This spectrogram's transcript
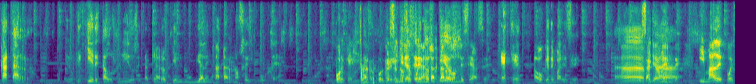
Qatar, lo que quiere Estados Unidos, está claro, es que el mundial en Qatar no se dispute. ¿Por qué? Claro. Porque Porque si no se juega en Qatar, Unidos. ¿dónde se hace? ¿A vos qué te parece? Ah, Exactamente. Y más después,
